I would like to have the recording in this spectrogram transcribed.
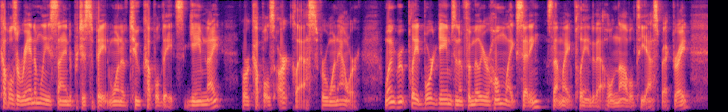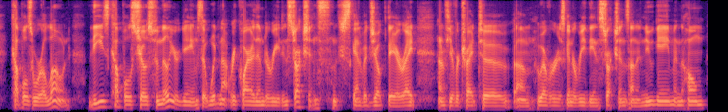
Couples were randomly assigned to participate in one of two couple dates game night or couples art class for one hour. One group played board games in a familiar home like setting, so that might play into that whole novelty aspect, right? Couples were alone. These couples chose familiar games that would not require them to read instructions. There's kind of a joke there, right? I don't know if you ever tried to, um, whoever is going to read the instructions on a new game in the home.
